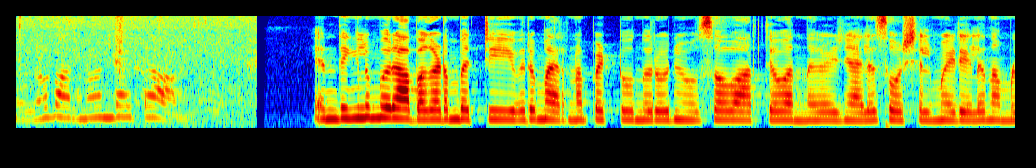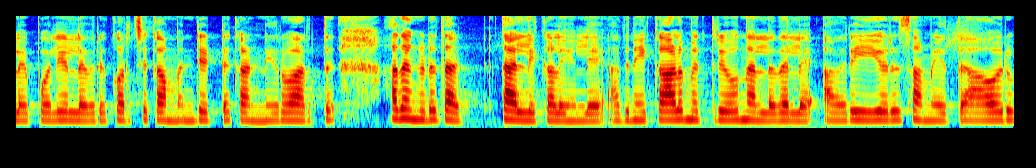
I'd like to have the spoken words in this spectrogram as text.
നിങ്ങൾ പറഞ്ഞോണ്ടാട്ടാ. എന്തെങ്കിലും ഒരു അപകടം പറ്റി ഇവർ മരണപ്പെട്ടു എന്നൊരു ന്യൂസോ വാർത്തയോ വന്നു കഴിഞ്ഞാൽ സോഷ്യൽ മീഡിയയിൽ നമ്മളെപ്പോലെയുള്ളവർ കുറച്ച് കമന്റ് ഇട്ട് കണ്ണീർ വാർത്ത് അതങ്ങോട്ട് തള്ളിക്കളയില്ലേ? അതിനേക്കാളും എത്രയോ നല്ലതല്ലേ? അവർ ഈ ഒരു സമയത്ത് ആ ഒരു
